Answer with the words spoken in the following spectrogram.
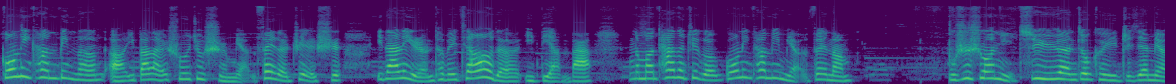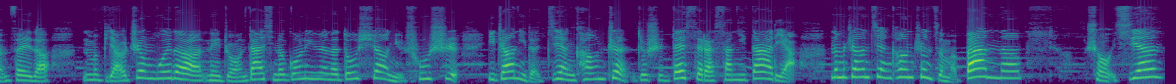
公立看病呢，呃，一般来说就是免费的，这也是意大利人特别骄傲的一点吧。那么它的这个公立看病免费呢，不是说你去医院就可以直接免费的。那么比较正规的那种大型的公立医院呢，都需要你出示一张你的健康证，就是 Desera Sanitaria。那么这张健康证怎么办呢？首先，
